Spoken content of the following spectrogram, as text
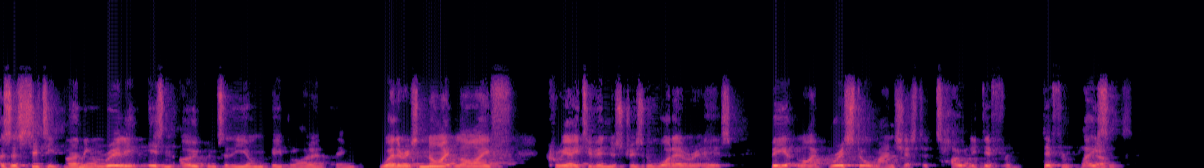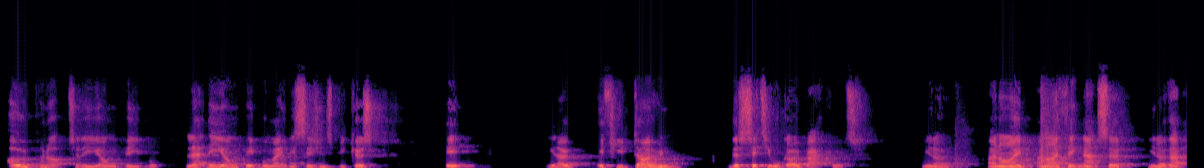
as a city, Birmingham really isn't open to the young people. I don't think, whether it's nightlife, creative industries, or whatever it is. Be it like Bristol, Manchester, totally different different places. Yeah. Open up to the young people. Let the young people make decisions because it, you know, if you don't, the city will go backwards. You know, and I and I think that's a you know that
